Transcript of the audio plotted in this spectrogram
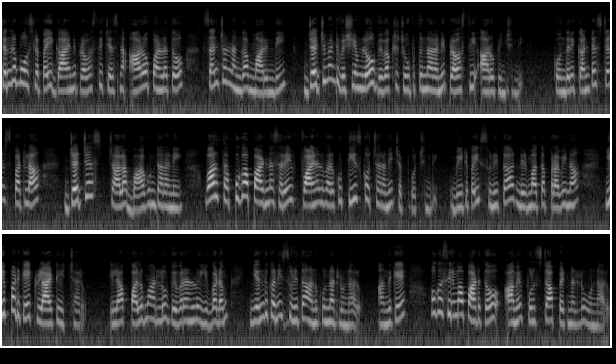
చంద్రబోస్లపై గాయని ప్రవస్తి చేసిన ఆరోపణలతో సంచలనంగా మారింది. జడ్జిమెంట్ విషయంలో వివక్ష చూపుతున్నారని ప్రవస్తి ఆరోపించింది. కొందరి కంటెస్టెంట్స్ పట్ల జడ్జెస్ చాలా బాగుంటారని వారు తప్పుగా పాడినా సరే ఫైనల్ వరకు తీసుకొచ్చారని చెప్పుకొచ్చింది. వీటిపై సునీత నిర్మాత ప్రవీణ ఇప్పటికే క్లారిటీ ఇచ్చారు. ఇలా పలుమార్లు వివరణలు ఇవ్వడం ఎందుకని సునీత అనుకున్నట్లున్నారు. అందుకే ఒక సినిమా పాటతో ఆమె ఫుల్ స్టాప్ పెట్టినట్లు ఉన్నారు.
